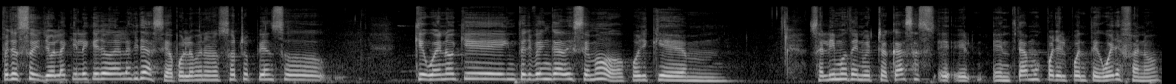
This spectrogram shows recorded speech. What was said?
pero soy yo la que le quiero dar las gracias. Por lo menos nosotros pienso que bueno que intervenga de ese modo, porque... Mm, Salimos de nuestra casa, eh, eh, entramos por el puente huérfano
